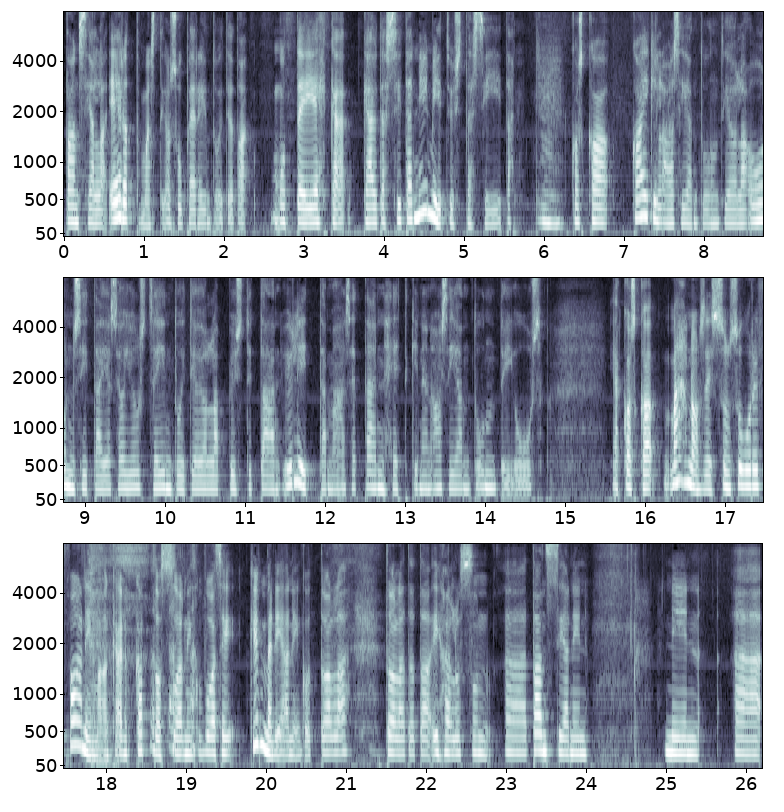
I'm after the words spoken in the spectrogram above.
tanssijalla ehdottomasti on superintuitiota, mutta ei ehkä käytä sitä nimitystä siitä, mm. koska kaikilla asiantuntijoilla on sitä, ja se on just se intuitio, jolla pystytään ylittämään se tämänhetkinen asiantuntijuus. Ja koska mähän on siis sun suuri fani, mä oon käynyt katsoa sua niin kuin vuosikymmeniä niin kuin tuolla, tuolla tota, ihaillut sun ää, tanssia, niin, niin ää,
